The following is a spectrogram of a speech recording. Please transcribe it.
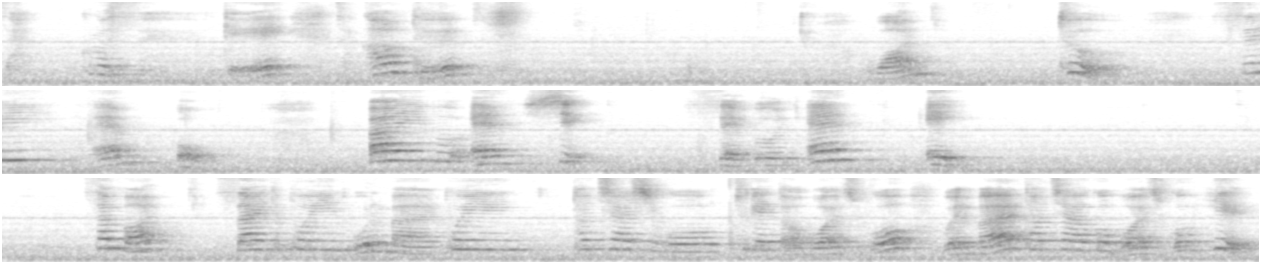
자 크로스. 오케이. 자 카운트. 원, 투, 쓰리, 엠, 포 5 and 6, 7 and 8. 3번. 사이드 포인 오른발 포인 터치하시고 투게더 모아주고 왼발 터치하고 모아주고 힐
